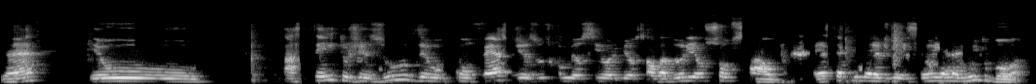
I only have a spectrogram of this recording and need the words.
né? Eu aceito Jesus, eu confesso Jesus como meu Senhor e meu Salvador e eu sou salvo. Essa é a primeira dimensão e ela é muito boa.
